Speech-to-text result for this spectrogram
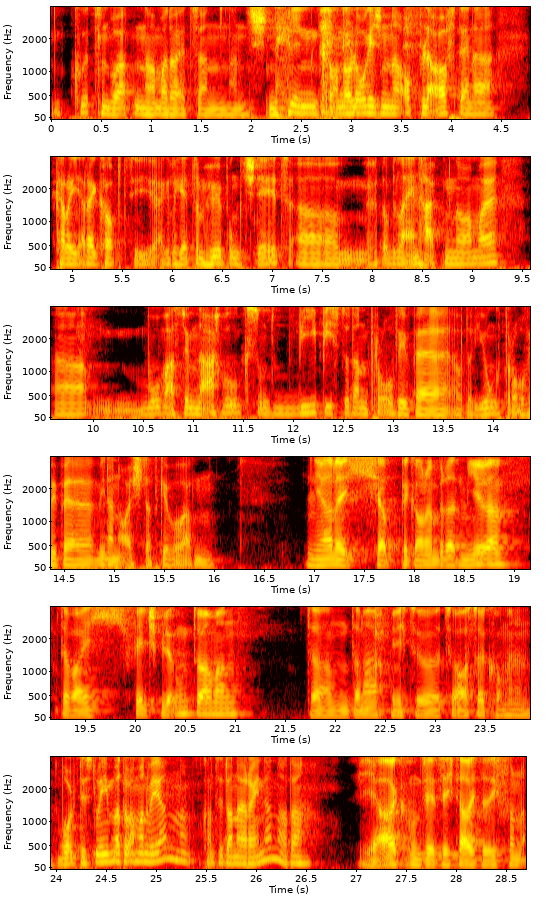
In kurzen Worten haben wir da jetzt einen, einen schnellen chronologischen Ablauf deiner Karriere gehabt, die eigentlich jetzt am Höhepunkt steht. ich ähm, würde ein bisschen einhaken noch einmal. Ähm, wo warst du im Nachwuchs und wie bist du dann Profi bei, oder Jungprofi bei Wiener Neustadt geworden? Ja, ich habe begonnen bei der Admira. Da war ich Feldspieler und Tormann. Dann, danach bin ich zur, zur Austria gekommen. Wolltest du immer Tormann werden? Kannst du dich daran erinnern? Oder? Ja, grundsätzlich dadurch, dass ich von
